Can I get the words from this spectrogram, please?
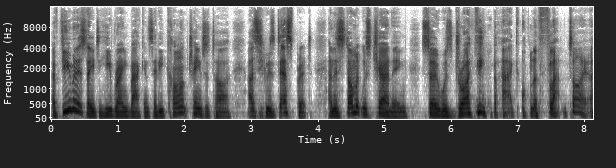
A few minutes later, he rang back and said he can't change the tire as he was desperate and his stomach was churning, so was driving back on a flat tire.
